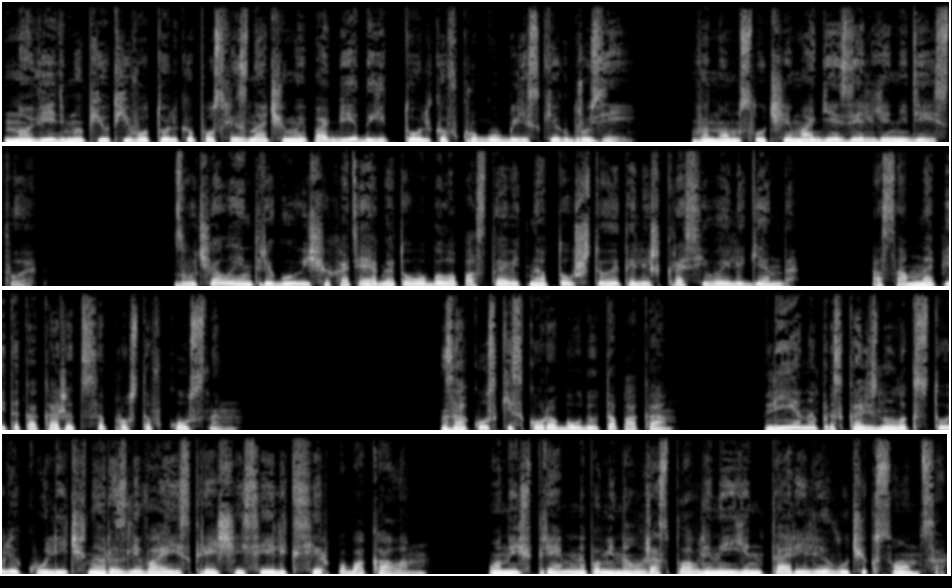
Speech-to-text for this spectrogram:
Но ведьмы пьют его только после значимой победы и только в кругу близких друзей. В ином случае магия зелья не действует. Звучало интригующе, хотя я готова была поставить на то, что это лишь красивая легенда, а сам напиток окажется просто вкусным. Закуски скоро будут, а пока Лиена проскользнула к столику, лично разливая искрящийся эликсир по бокалам. Он и впрямь напоминал расплавленный янтарь или лучик солнца,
